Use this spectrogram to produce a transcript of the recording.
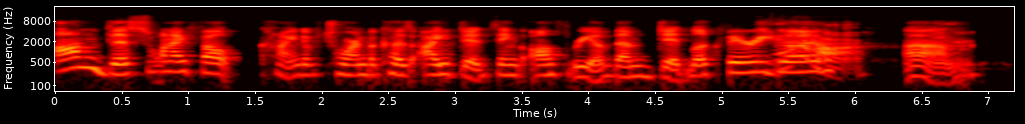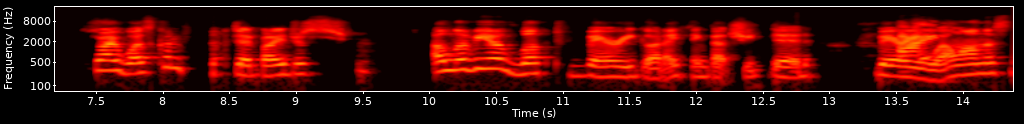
on this one I felt kind of torn because I did think all three of them did look very good. Um so I was conflicted, but I just Olivia looked very good. I think that she did very I- well on this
